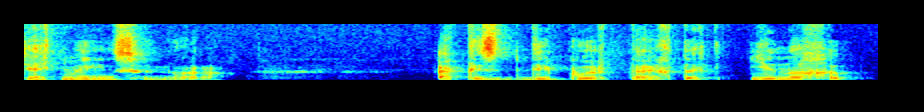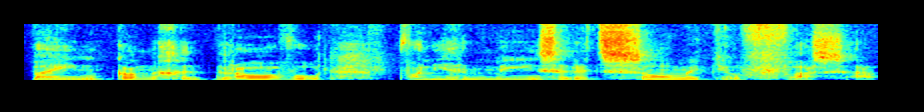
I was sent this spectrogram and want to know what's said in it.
Jy het mense nodig. Ek is diep oortuig dat enige pyn kan gedra word wanneer mense dit saam met jou vashou.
